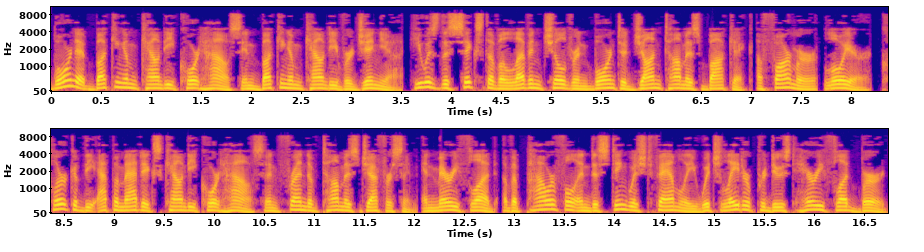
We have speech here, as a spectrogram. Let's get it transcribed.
Born at Buckingham County Court House in Buckingham County, Virginia, he was the sixth of eleven children born to John Thomas Bocock a farmer, lawyer, clerk of the Appomattox County Court House and friend of Thomas Jefferson and Mary Flood of a powerful and distinguished family which later produced Harry Flood Byrd.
